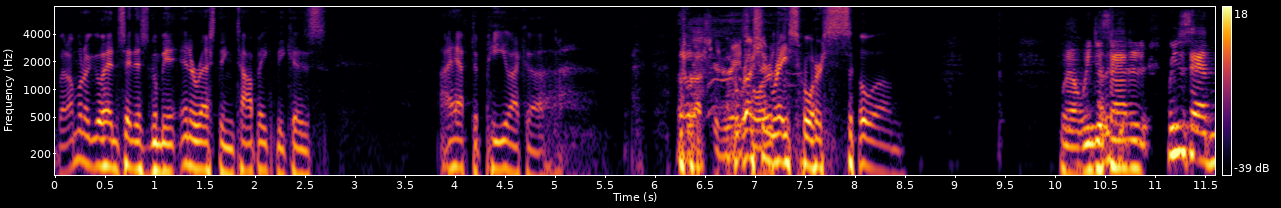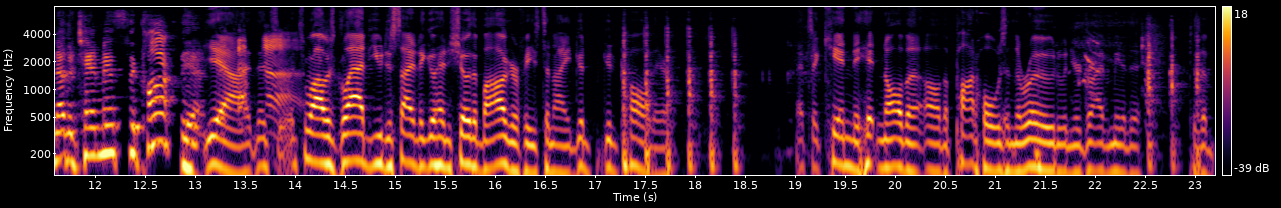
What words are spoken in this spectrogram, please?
but I'm going to go ahead and say this is going to be an interesting topic because I have to pee like a Russian racehorse. Russian racehorse. So, um, Well, we just added we just added another ten minutes to the clock then. yeah, that's that's why I was glad you decided to go ahead and show the biographies tonight. Good good call there. That's akin to hitting all the all the potholes in the road when you're driving me to the to the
